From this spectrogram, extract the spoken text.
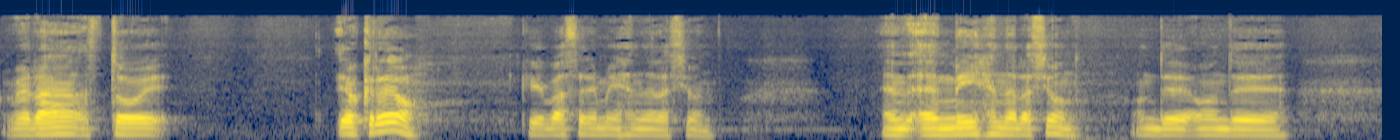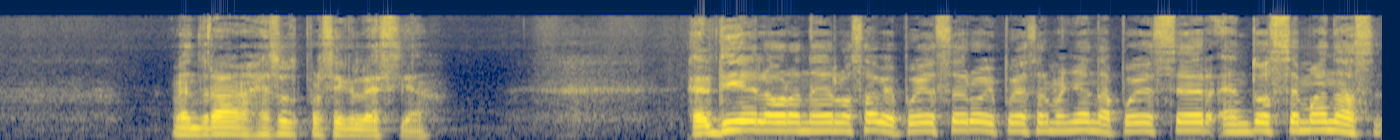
¿Verdad? Estoy. Yo creo que va a ser en mi generación. En, mi generación. Donde, donde vendrá Jesús por su iglesia. El día y la hora nadie lo sabe. Puede ser hoy, puede ser mañana, puede ser en dos semanas,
